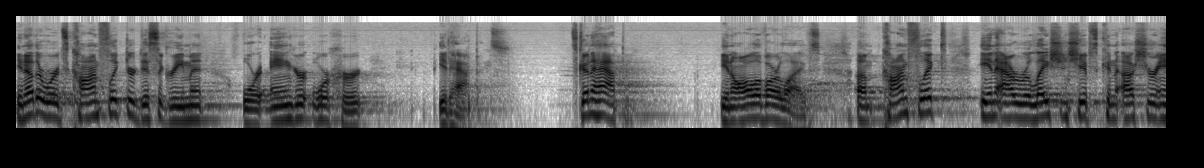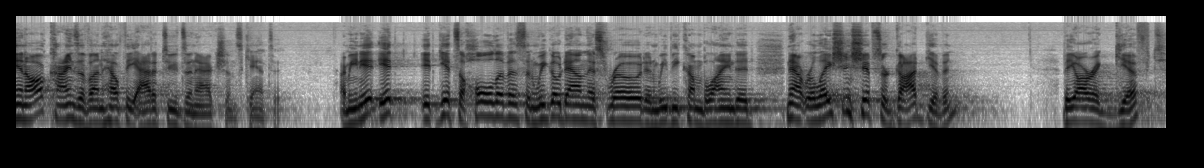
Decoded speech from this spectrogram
In other words, conflict or disagreement or anger or hurt, it happens. It's going to happen in all of our lives. Um, conflict in our relationships can usher in all kinds of unhealthy attitudes and actions, can't it? I mean, it, it, it gets a hold of us and we go down this road and we become blinded. Now, relationships are God given, they are a gift.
